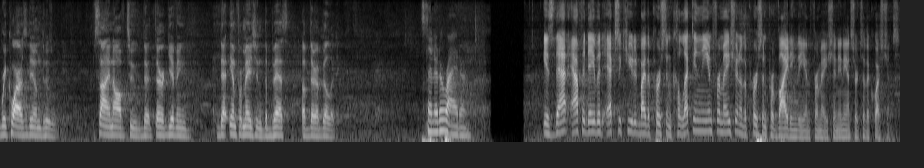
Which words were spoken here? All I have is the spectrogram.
requires them to sign off to that they're giving that information the best of their ability. Senator Righter. Is that affidavit executed by the person collecting the information or the person providing the information in answer to the questions?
